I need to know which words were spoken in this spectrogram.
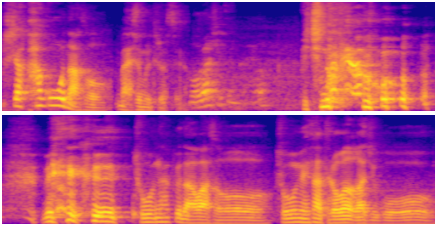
시작하고 나서 말씀을 드렸어요. 뭘 하시던가요? 미친놈이라고. 왜 그 좋은 학교 나와서 좋은 회사 들어가가지고,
